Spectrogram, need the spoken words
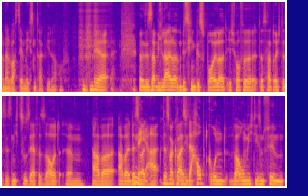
Und dann wachst du am nächsten Tag wieder auf. ja. Also das habe ich leider ein bisschen gespoilert. Ich hoffe, das hat euch das jetzt nicht zu sehr versaut. Ähm, aber aber das, Naja, war, das war quasi der Hauptgrund, warum ich diesen Film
